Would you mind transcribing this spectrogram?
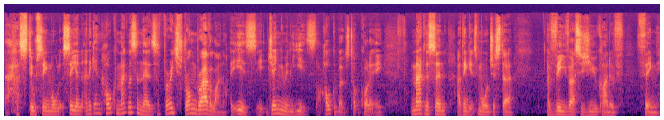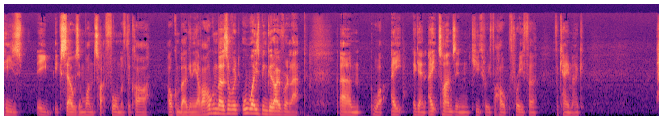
Has still seen all at sea, and, and again, Hulk and Magnussen. There's a very strong driver lineup. It is. It genuinely is. Like Hulkenberg's top quality. Magnussen, I think it's more just a a V versus U kind of thing. He's he excels in one type form of the car. Hulkenberg in the other. Hulkenberg's always been good over a lap. Um, what eight again? Eight times in Q three for Hulk, three for for K Mag.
